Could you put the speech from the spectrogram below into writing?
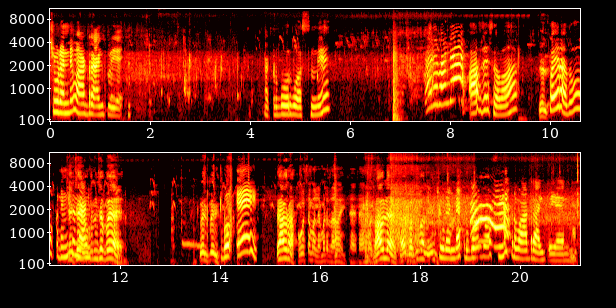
చూడండి వాటర్ ఆగిపోయాయి. అక్కడ బోర్ వస్తుంది ఆఫ్ చేసావా. పోయరాదు ఒక నిమిషం చూడండి అక్కడ బోర్ వస్తుంది ఇక్కడ వాటర్ ఆగిపోయాయి అన్నమాట.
